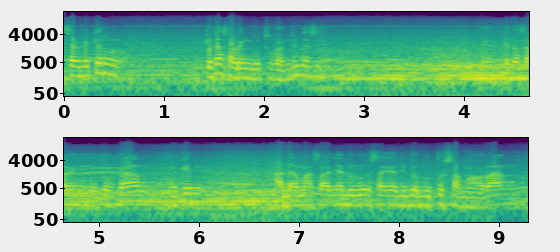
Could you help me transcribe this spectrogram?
saya pikir kita saling butuhkan juga sih. Ya, kita saling membutuhkan. Mungkin ada masanya dulu saya juga butuh sama orang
